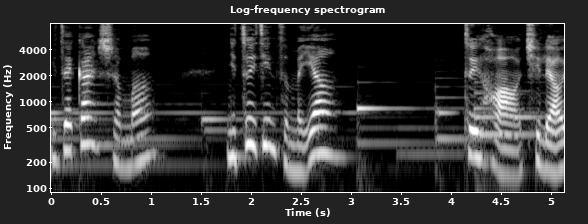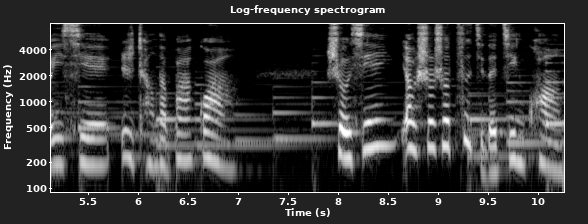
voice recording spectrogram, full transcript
你在干什么？你最近怎么样？”最好去聊一些日常的八卦。首先要说说自己的近况。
